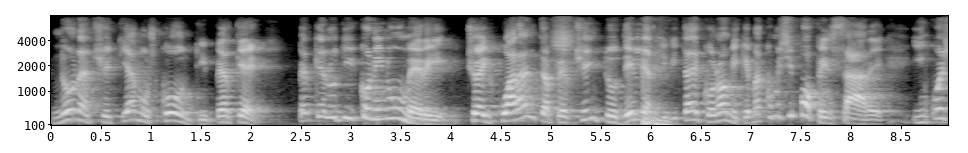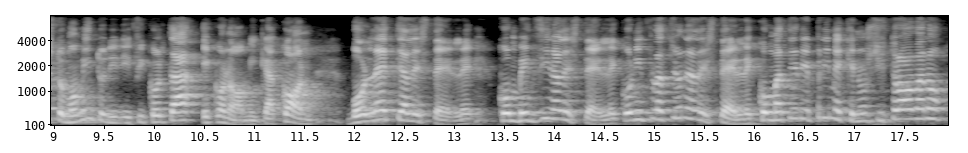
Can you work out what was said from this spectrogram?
non accettiamo sconti. Perché? Perché lo dicono i numeri, cioè il 40% delle attività economiche, ma come si può pensare in questo momento di difficoltà economica con bollette alle stelle, con benzina alle stelle, con inflazione alle stelle, con materie prime che non si trovano,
